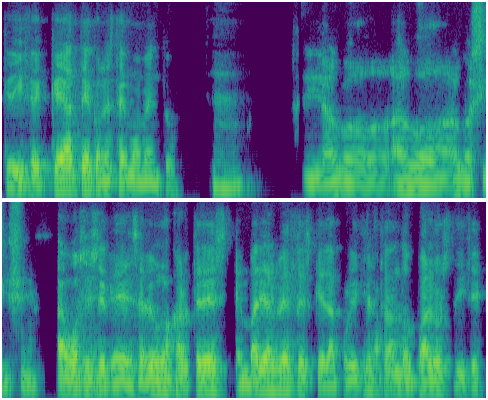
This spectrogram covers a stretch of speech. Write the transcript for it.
que dice, quédate con este momento. Y algo, algo, algo así, sí. Algo así, se, que se ven unos carteles en varias veces que la policía está dando palos, dice,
